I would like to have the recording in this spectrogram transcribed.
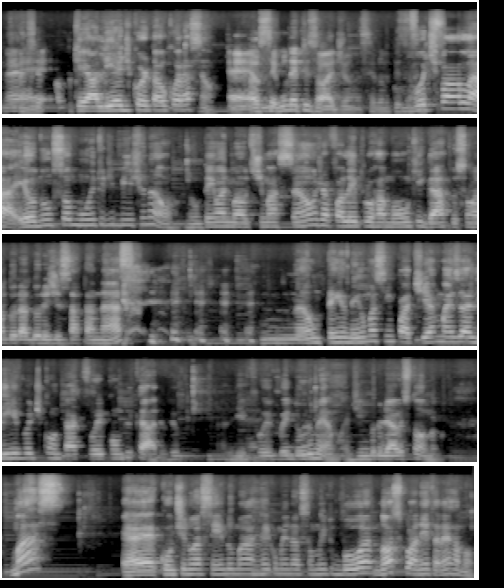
Né? É. Porque ali é de cortar o coração. É, é o segundo episódio, é o segundo episódio. Vou te falar, eu não sou muito de bicho, não. Não tenho animal de estimação. Já falei pro Ramon que gatos são adoradores de Satanás. não tenho nenhuma simpatia, mas ali vou te contar que foi complicado, viu? Ali é. foi, foi duro mesmo, de embrulhar o estômago. Mas é, continua sendo uma recomendação muito boa. Nosso planeta, né, Ramon?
